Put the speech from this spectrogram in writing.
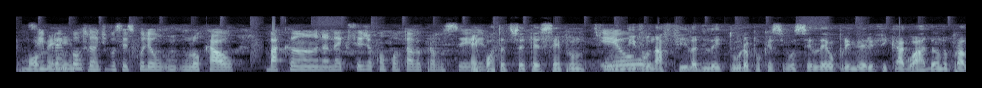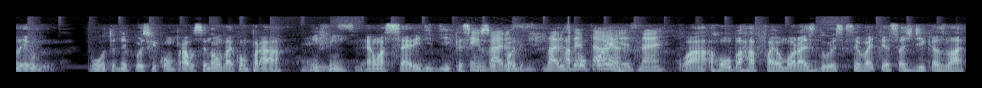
o momento. Sempre é importante você escolher um, um local bacana, né? Que seja confortável para você. É importante você ter sempre um, um Eu- livro na fila de leitura, porque se você ler o primeiro e ficar aguardando para ler o outro depois que comprar, você não vai comprar. É Enfim, isso. é uma série de dicas Tem que você vários, pode. vários Acompanha. detalhes, né? O arroba Rafael Moraes 2, que você vai ter essas dicas lá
